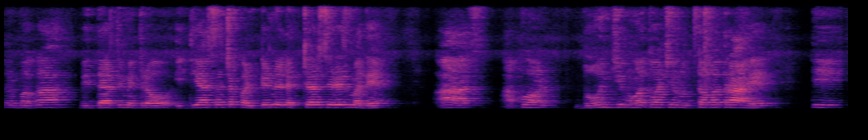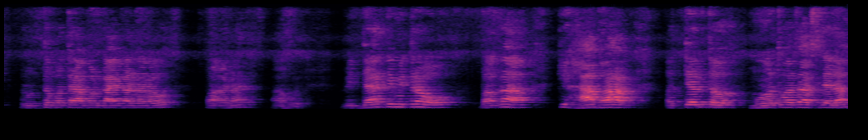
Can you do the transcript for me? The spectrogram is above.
तर बघा विद्यार्थी मित्र इतिहासाच्या कंटिन्यू लेक्चर सिरीजमध्ये आज आपण दोन जी महत्त्वाची वृत्तपत्र आहेत ती वृत्तपत्र आपण काय करणार आहोत? पाहणार आहोत. विद्यार्थी मित्र हो, बघा की हा भाग अत्यंत महत्त्वाचा असलेला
